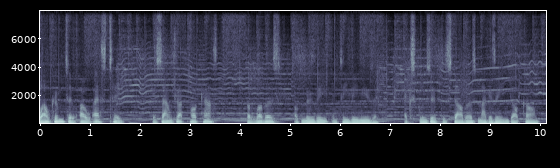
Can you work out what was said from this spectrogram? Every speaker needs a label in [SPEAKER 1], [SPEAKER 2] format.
[SPEAKER 1] Welcome to OST, the soundtrack podcast for lovers of movie and TV music, exclusive to StarburstMagazine.com.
